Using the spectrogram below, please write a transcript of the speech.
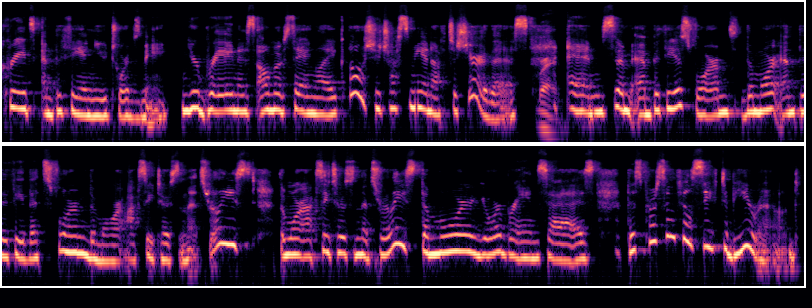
creates empathy in you towards me. Your brain is almost saying, like, oh, she trusts me enough to share this. Right. And some empathy is formed. The more empathy that's formed, the more oxytocin that's released. The more oxytocin that's released, the more your brain says, this person feels safe to be around.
